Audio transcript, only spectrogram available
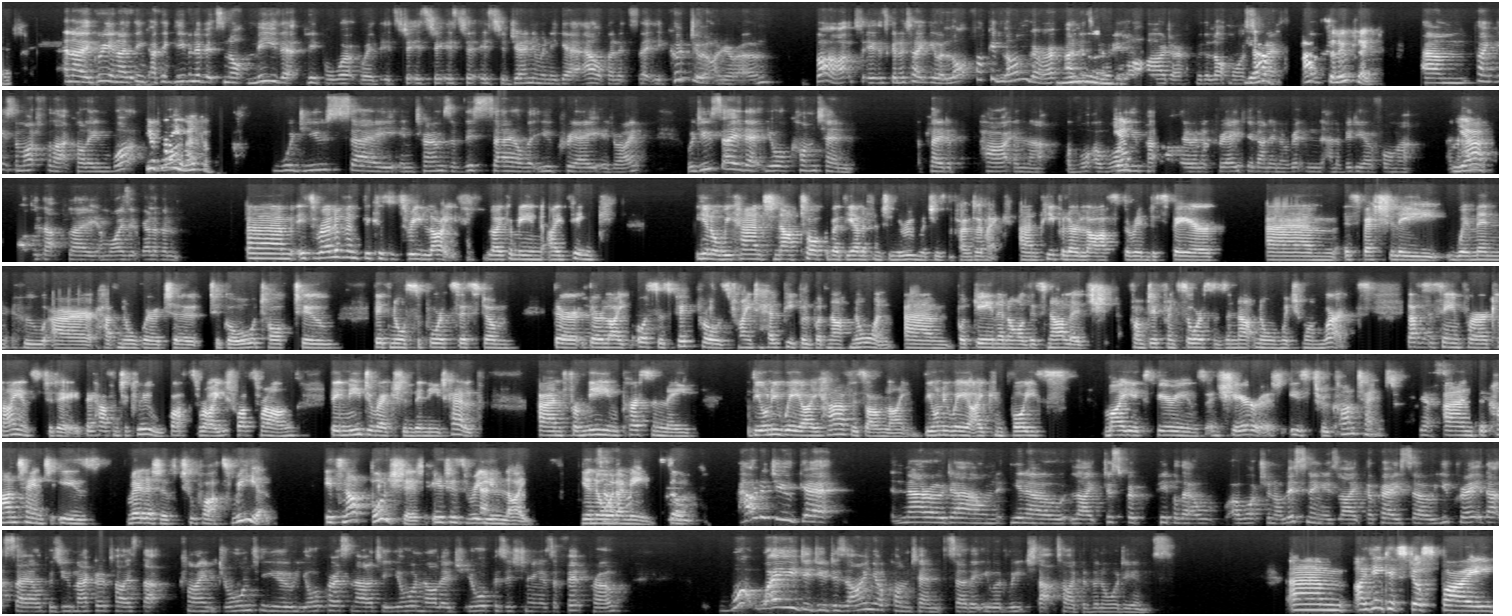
And I agree. And I think I think even if it's not me that people work with, it's to it's to it's to, it's to genuinely get help. And it's that you could do it on your own, but it's going to take you a lot fucking longer mm. and it's going to be a lot harder with a lot more stress. Yeah, absolutely. Um, thank you so much for that, Colleen. What you're very what welcome. Would you say in terms of this sale that you created, right? Would you say that your content played a part in that of what, of what yeah. you put out there in a creative and in a written and a video format? And yeah. How that play and why is it relevant? Um, it's relevant because it's real life. Like, I mean, I think you know, we can't not talk about the elephant in the room, which is the pandemic, and people are lost, they're in despair, um, especially women who are have nowhere to to go, talk to, they've no support system. They're they're like us as fit pros trying to help people but not knowing, um, but gaining all this knowledge from different sources and not knowing which one works. That's the same for our clients today. They haven't a clue what's right, what's wrong. They need direction, they need help. And for me personally, the only way I have is online. The only way I can voice my experience and share it is through content. Yes. And the content is relative to what's real. It's not bullshit, it is real life. You know so what I mean? So how did you get narrow down, you know, like just for people that are, watching or listening, is like, okay, so you created that sale because you magnetized that client drawn to you, your personality, your knowledge, your positioning as a fit pro. What way did you design your content so that you would reach that type of an audience? Um, I think it's just by,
